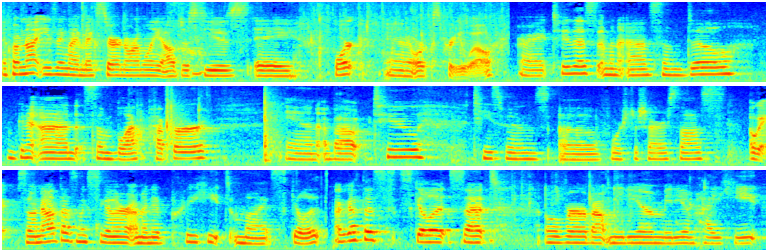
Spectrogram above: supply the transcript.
if I'm not using my mixer, normally I'll just use a fork and it works pretty well. All right, to this, I'm gonna add some dill. I'm gonna add some black pepper and about two teaspoons of Worcestershire sauce. Okay, so now that that's mixed together, I'm gonna preheat my skillet. I've got this skillet set over about medium, medium high heat.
